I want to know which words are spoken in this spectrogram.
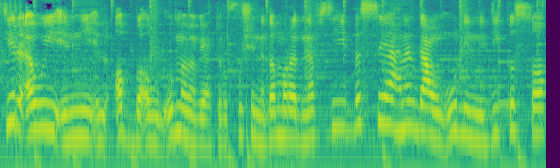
كتير قوي إن الأب أو الأم ما بيعترفوش إن ده مرض نفسي بس هنرجع ونقول إن دي قصة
